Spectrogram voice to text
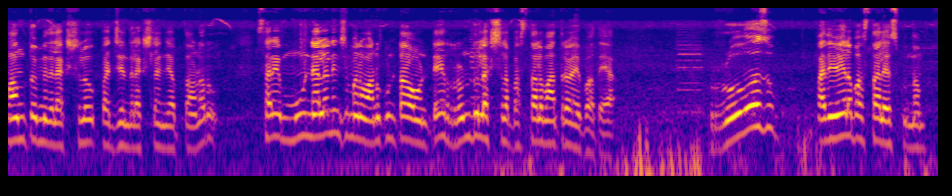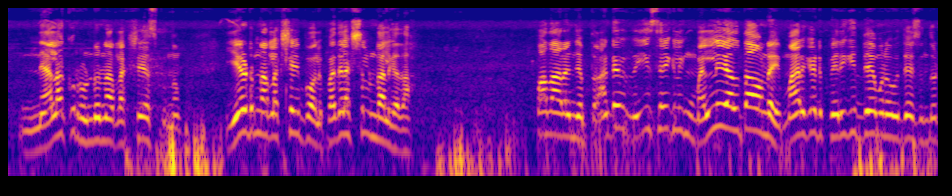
పంతొమ్మిది లక్షలు పద్దెనిమిది లక్షలు అని చెప్తా ఉన్నారు. సరే మూడు నెలల నుంచి మనం అనుకుంటా ఉంటే రెండు లక్షల బస్తాలు మాత్రమే అయిపోతాయా? రోజు పదివేల బస్తాలు వేసుకుందాం. నెలకు రెండున్నర లక్షలు వేసుకుందాం. ఏడున్నర లక్షలు అయిపోవాలి. పది లక్షలు ఉండాలి కదా. పదహారు అని చెప్తాం. అంటే రీసైక్లింగ్ మళ్ళీ వెళ్తూ ఉన్నాయి. మార్కెట్ పెరిగిద్దేమనే ఉద్దేశంతో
